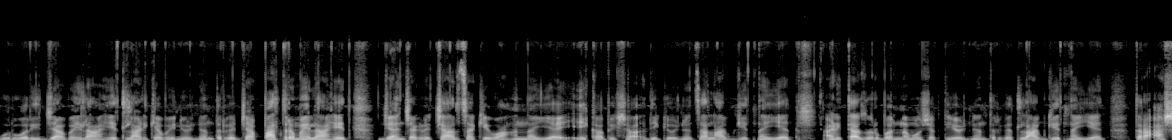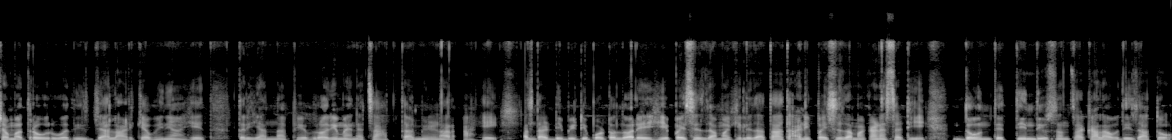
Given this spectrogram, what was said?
उर्वरित ज्या महिला आहेत लाडक्या बहीण योजनेअंतर्गत ज्या पात्र महिला आहेत ज्यांच्याकडे चारचाकी वाहन नाही आहे एकापेक्षा अधिक योजनेचा लाभ घेत नाही आहेत आणि त्याचबरोबर नमोशक्ती योजनेअंतर्गत लाभ घेत नाही आहेत तर अशा मात्र उर्वरित ज्या लाडक्या बहिणी आहेत तर यांना फेब्रुवारी महिन्याचा हप्ता मिळणार आहे. आता डी बी टी पोर्टलद्वारे हे पैसे जमा केले जातात आणि पैसे जमा करण्यासाठी दोन ते तीन दिवसांचा कालावधी जातो.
